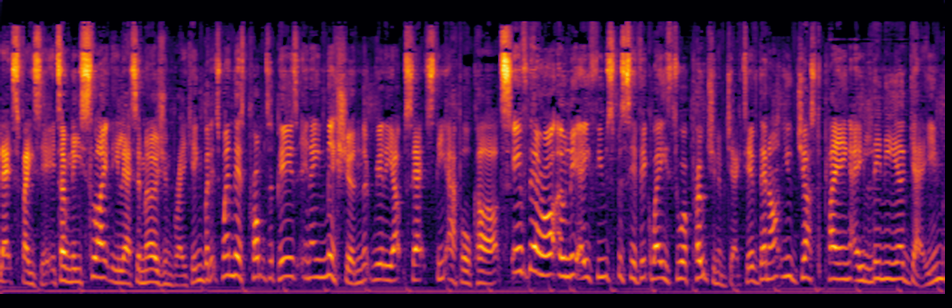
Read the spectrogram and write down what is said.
Let's face it, it's only slightly less immersion breaking, but it's when this prompt appears in a mission that really upsets the apple carts. If there are only a few specific ways to approach an objective, then aren't you just playing a linear game?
